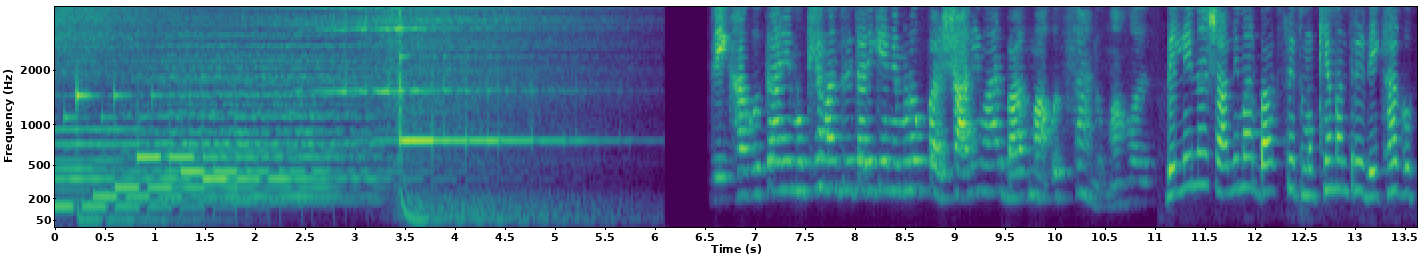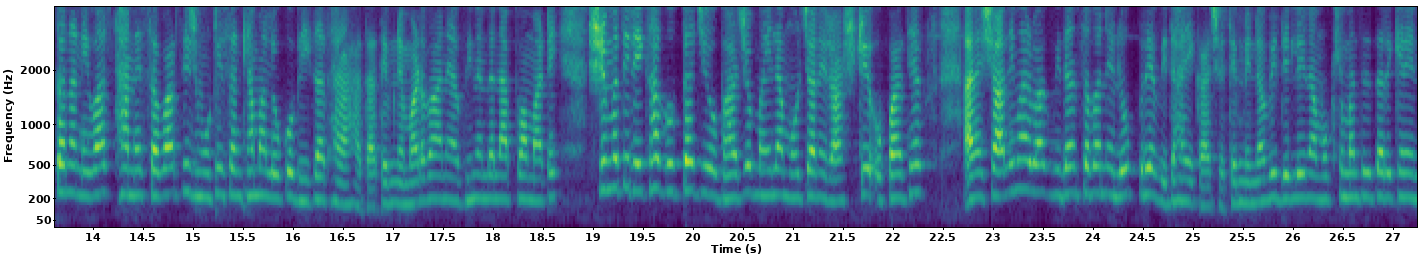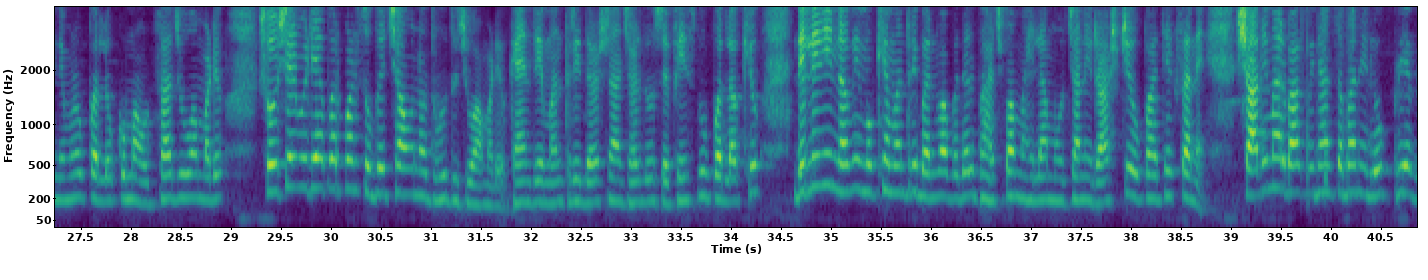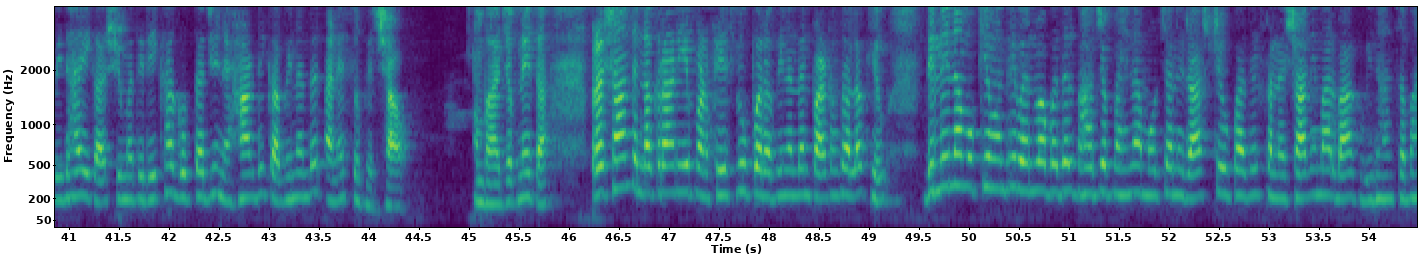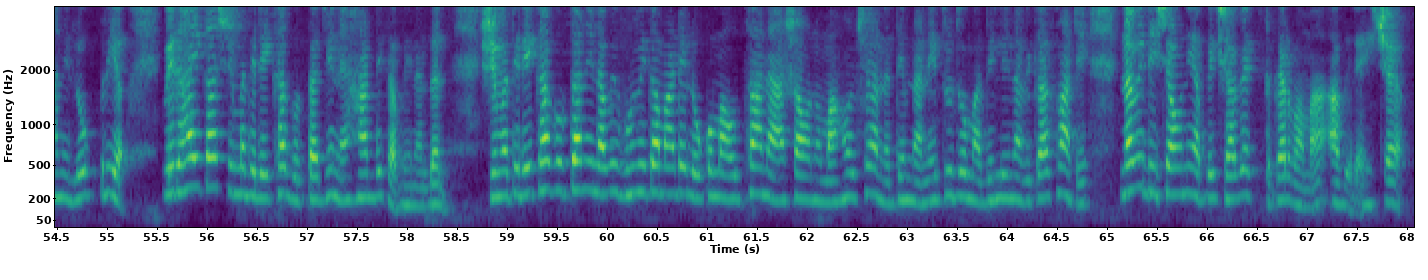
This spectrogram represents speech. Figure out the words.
Thank you. રેખા ગુપ્તાની મુખ્યમંત્રી તરીકે નિમણૂક પર શાલીમાર બાગમાં ઉત્સાહનો માહોલ. દિલ્હીના શાલીમાર બાગ સ્થિત મુખ્યમંત્રી રેખા ગુપ્તાના નિવાસ સ્થાને સવારથી જ મોટી સંખ્યામાં લોકો ભેગા થયા હતા. તેમને મળવા અને અભિનંદન આપવા માટે શ્રીમતી રેખા ગુપ્તા જેઓ ભાજપ મહિલા મોરચાની રાષ્ટ્રીય ઉપાધ્યક્ષ અને શાલીમાર બાગ વિધાનસભાની લોકપ્રિય વિધાયિકા છે. તેમની નવી દિલ્હીના મુખ્યમંત્રી તરીકેની નિમણૂક પર લોકોમાં ઉત્સાહ જોવા મળ્યો. સોશિયલ મીડિયા પર પણ શુભેચ્છાઓનો ધોધ જોવા મળ્યો. કેન્દ્રીય મંત્રી દર્શના જરદોશે ફેસબુક પર લખ્યું, દિલ્હીની નવી મુખ્યમંત્રી બનવા બદલ ભાજપા મહિલા મોરચાની રાષ્ટ્રીય ઉપાધ્યક્ષ અને શાલીમાર બાગ વિધાનસભાની લોકપ્રિય વિધાયિકા શ્રીમતી રેખા ગુપ્તાજીને હાર્દિક અભિનંદન અને શુભેચ્છાઓ. ભાજપ નેતા પ્રશાંત નકરાણીએ પણ ફેસબુક પર અભિનંદન પાઠવતા લખ્યું, દિલ્હીના મુખ્યમંત્રી બનવા બદલ ભાજપ મહિલા મોરચાની રાષ્ટ્રીય ઉપાધ્યક્ષ અને શાલીમાર બાગ વિધાનસભાની લોકપ્રિય વિધાયિકા શ્રીમતી રેખા ગુપ્તાજીને હાર્દિક અભિનંદન. શ્રીમતી રેખા ગુપ્તાની નવી ભૂમિકા માટે લોકોમાં ઉત્સાહ અને આશાઓનો માહોલ છે અને તેમના નેતૃત્વમાં દિલ્હીના વિકાસ માટે નવી દિશાઓની અપેક્ષા વ્યક્ત કરવામાં આવી રહી છે.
